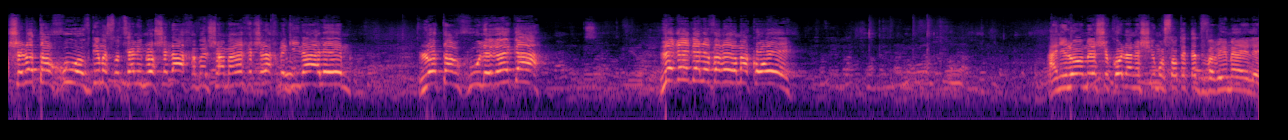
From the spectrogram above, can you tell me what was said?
שלא טרחו, העובדים הסוציאליים לא שלך, אבל שהמערכת שלך מגינה עליהם, לא טרחו לרגע, לרגע לברר מה קורה. אני לא אומר שכל הנשים עושות את הדברים האלה.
